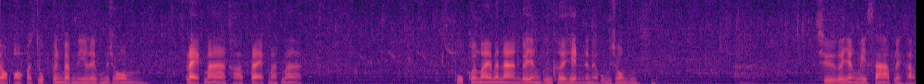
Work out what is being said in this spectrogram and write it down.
ดอกออกกระจุกเป็นแบบนี้เลยคุณผู้ชม แปลกมากครับ แปลกมากๆ ปลูกกล้วยไม้มานานก็ยังเพิ่งเคยเห็นนะคุณผู้ชม ชื่อก็ยังไม่ทราบเลยครับ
